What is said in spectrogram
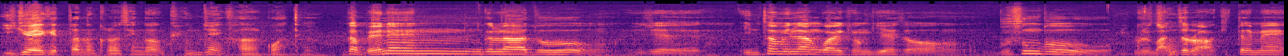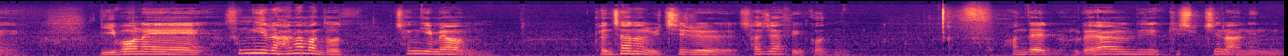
이겨야겠다는 그런 생각은 굉장히 강할 것 같아요. 그러니까 메넨글라도 이제 인터밀란과의 경기에서 무승부를 그렇죠. 만들어 놨기 때문에 이번에 승리를 하나만 더 챙기면 괜찮은 위치를 차지할 수 있거든요. 아, 근데 레알이 그렇게 쉽지는 않은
